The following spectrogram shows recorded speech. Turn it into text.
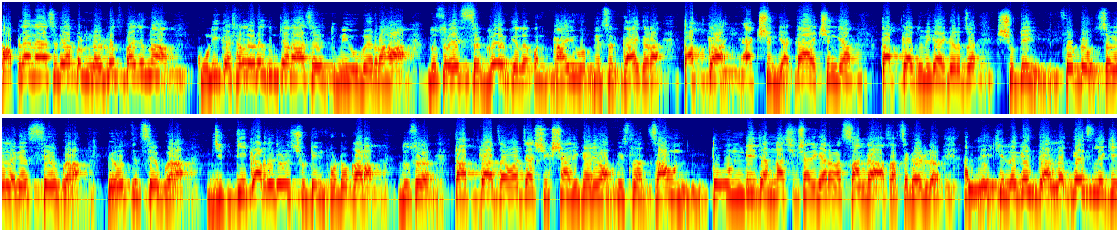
आपल्या न्यायासाठी आपण लढलंच पाहिजे ना. कुणी कशाला लढेल तुमच्या न्यायासाठी तुम्ही उभे राहा. दुसरं हे सगळं केलं पण काही होत नाही सर. काय करा? तात्काळ ऍक्शन घ्या. काय ऍक्शन घ्या? तात्काळ तुम्ही काय करायचं? शूटिंग फोटो सगळे लगेच सेव्ह करा. व्यवस्थित सेव्ह करा. जितकी काढता तेवढी शूटिंग फोटो काढा. दुसरं तात्काळ जवळच्या शिक्षणाधिकारी ऑफिसला जाऊन तोंडी त्यांना शिक्षणाधिकाऱ्यांना सांगा असं असं घडलं. लेखी लगेच द्या. लगेच लेखी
